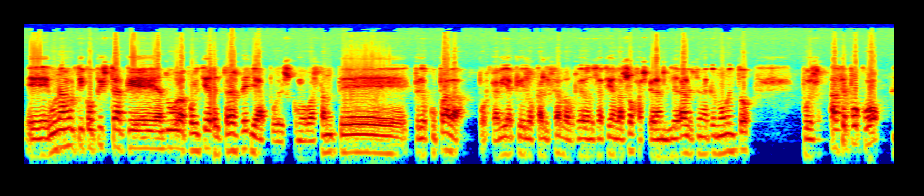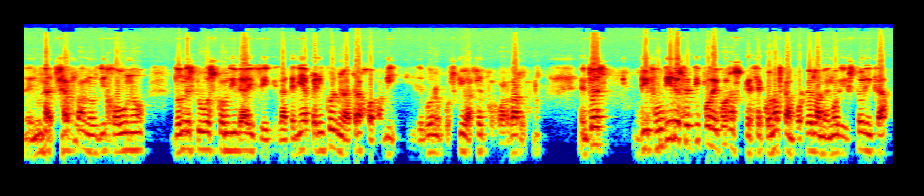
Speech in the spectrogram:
Eh, una multicopista que anduvo la policía detrás de ella, pues como bastante preocupada, porque había que localizarla, porque era donde se hacían las hojas, que eran ilegales en aquel momento, pues hace poco, en una charla, nos dijo uno dónde estuvo escondida y si la tenía Perico y me la trajo a mí. Y de bueno, pues qué iba a hacer por guardarla. ¿no? Entonces, difundir ese tipo de cosas que se conozcan porque es la memoria histórica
